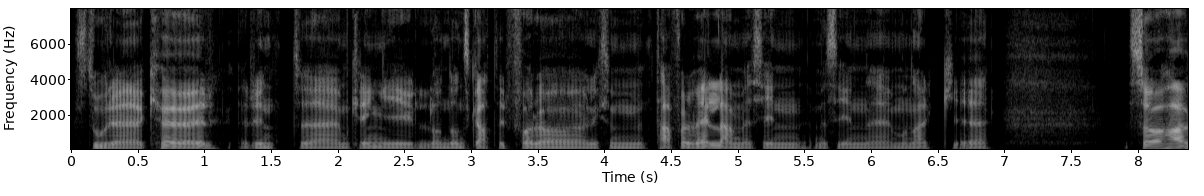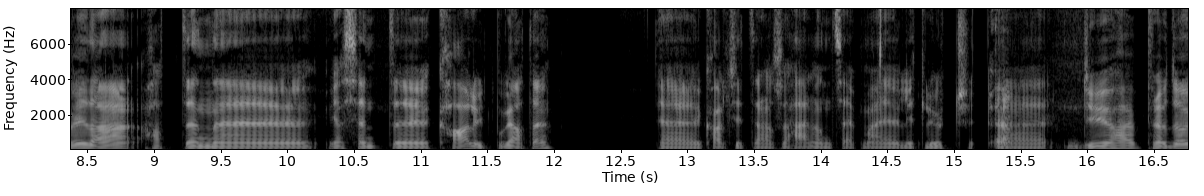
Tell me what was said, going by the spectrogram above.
store køer rundt omkring i Londons gater for å liksom ta farvel da, med sin, med sin monark. Eh, så har vi da hatt en eh, Vi har sendt eh, Carl ut på gata. Eh, Carl sitter altså her, han ser på meg litt lurt. Eh, du har prøvd å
